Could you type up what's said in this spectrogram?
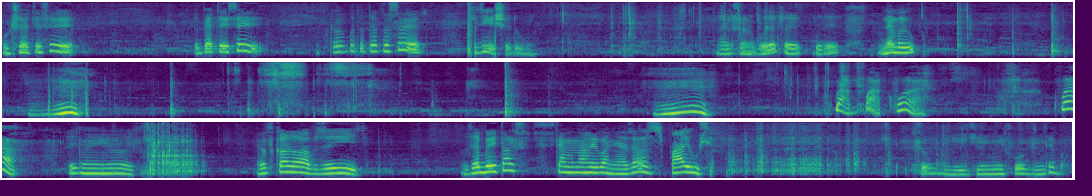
У четвертій серії до п'ятої серії, коли буде п'ята серія, тоді ще думаю. А якщо не буде, то буде не мив. М. М. Ква, ква, ква. Ква. Візьми Я сказав, заїдь. У тебе і так система нагрівання, я зараз спалюся. Що ні, ні, ні, фобі, не треба.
